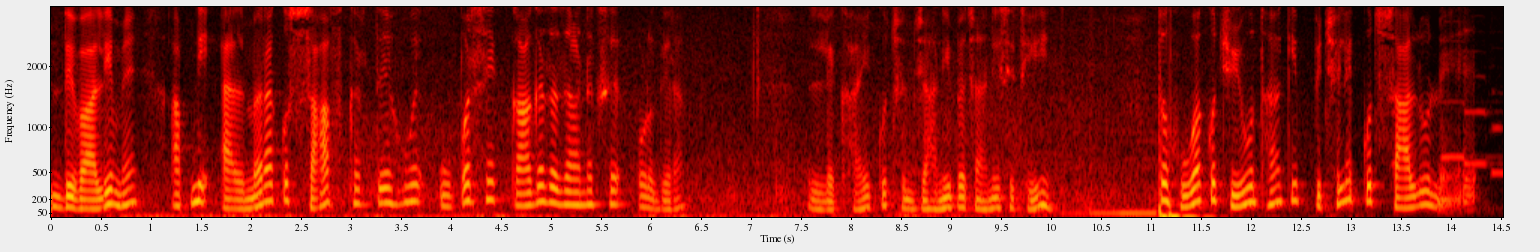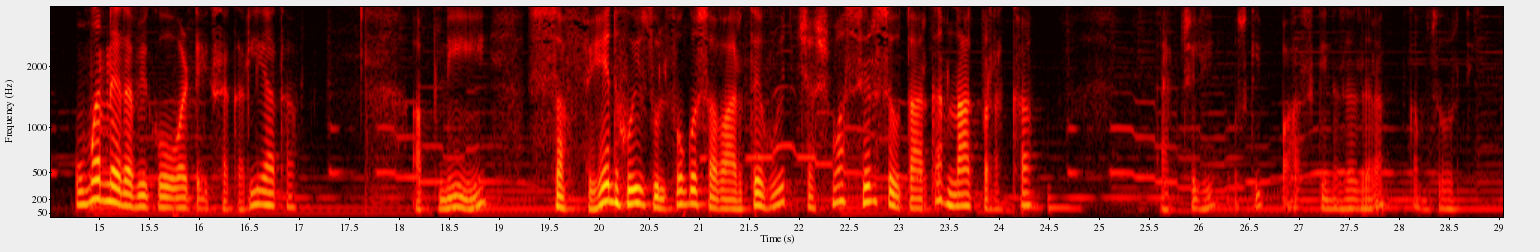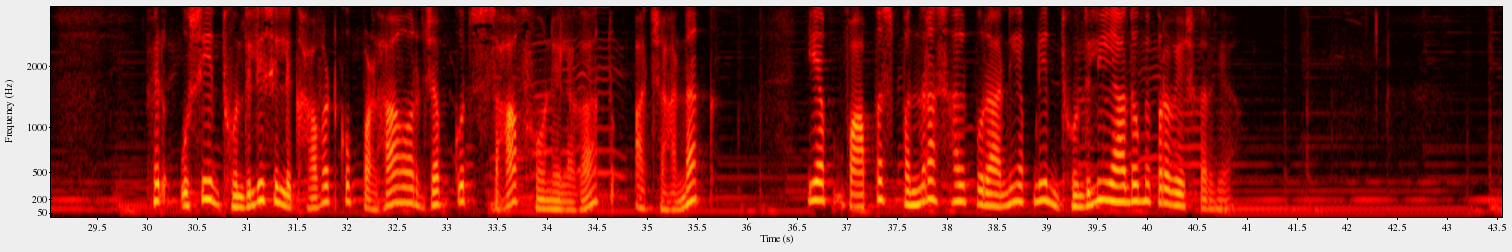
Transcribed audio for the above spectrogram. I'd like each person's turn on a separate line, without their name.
दिवाली में अपनी अलमेरा को साफ़ करते हुए ऊपर से कागज़ अचानक से उड़ गिरा। लिखाई कुछ जानी पहचानी सी थी। तो हुआ कुछ यूँ था कि पिछले कुछ सालों ने उमर ने रवि को ओवरटेक सा कर लिया था। अपनी सफ़ेद हुई जुल्फों को सवारते हुए चश्मा सिर से उतारकर नाक पर रखा। एक्चुअली उसकी पास की नज़र जरा कमज़ोर थी। फिर उसी धुंधली सी लिखावट को पढ़ा और जब कुछ साफ़ होने लगा तो अचानक ये अब वापस पंद्रह साल पुरानी अपनी धुंधली यादों में प्रवेश कर गया।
